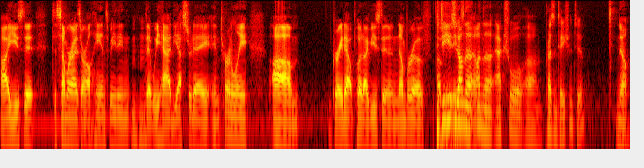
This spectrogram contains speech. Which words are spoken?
I used it to summarize our all hands meeting Mm-hmm. that we had yesterday internally. Um, great output. I've used it in a number of. Did of you use it on the on the actual um, presentation too? No,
